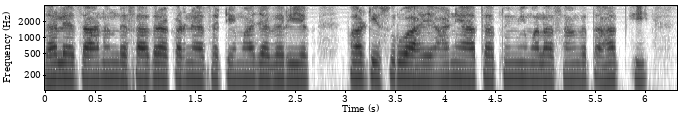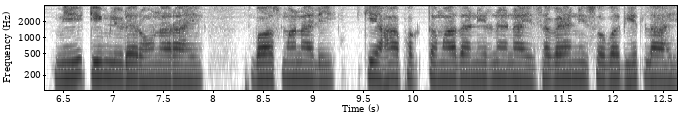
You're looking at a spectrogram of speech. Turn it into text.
झाल्याचा आनंद साजरा करण्यासाठी माझ्या घरी एक पार्टी सुरू आहे आणि आता तुम्ही मला सांगत आहात की मी टीम लीडर होणार आहे. बॉस म्हणाली की हा फक्त माझा निर्णय नाही सगळ्यांनी सोबत घेतला आहे.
